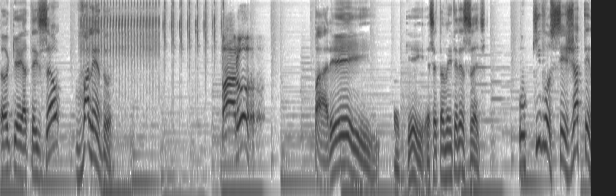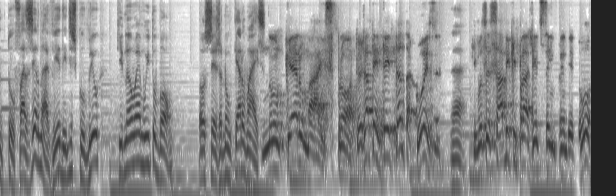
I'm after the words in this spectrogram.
Ok, atenção, valendo. Parou! Parei! Ok, essa é também interessante. O que você já tentou fazer na vida e descobriu que não é muito bom? Ou seja, não quero mais. Não quero mais. Pronto. Eu já tentei tanta coisa é. que você sabe que para a gente ser empreendedor,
